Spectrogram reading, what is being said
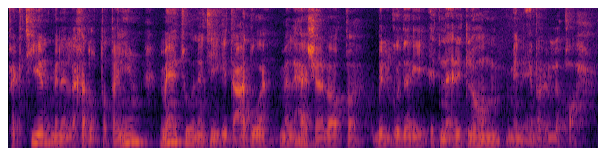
فكتير من اللي خدوا التطعيم ماتوا نتيجة عدوى ملهاش علاقة بالجدري اتنقلت لهم من إبر اللقاح.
